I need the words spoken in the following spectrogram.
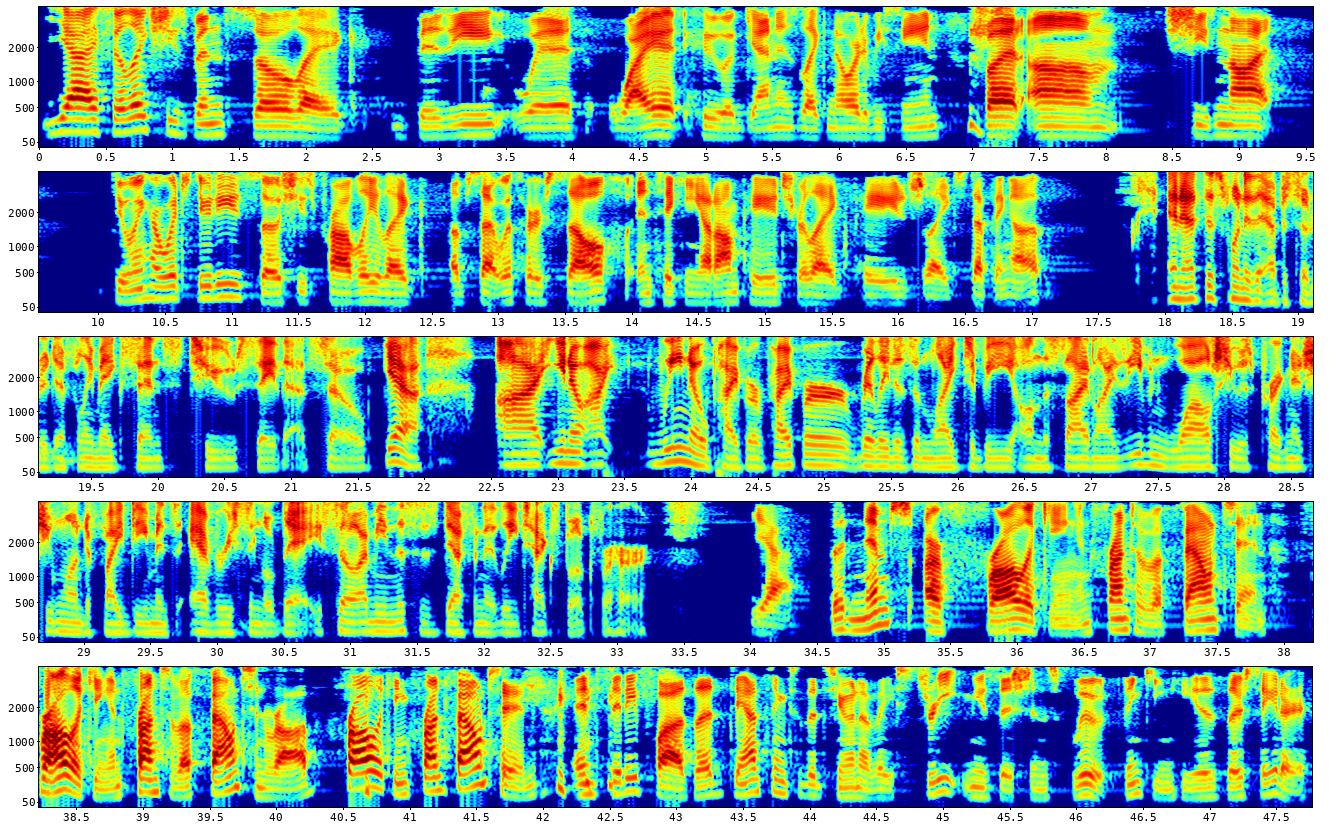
Yeah, I feel like she's been so like busy with Wyatt, who again is like nowhere to be seen. but um, she's not doing her witch duties, so she's probably like upset with herself and taking out on Paige for like Paige like stepping up. And at this point of the episode, it definitely makes sense to say that. So yeah, I you know I we know Piper. Piper really doesn't like to be on the sidelines. Even while she was pregnant, she wanted to fight demons every single day. So, I mean, this is definitely textbook for her. Yeah. The nymphs are frolicking in front of a fountain. Frolicking in front of a fountain, Rob. Frolicking front fountain in City Plaza, dancing to the tune of a street musician's flute, thinking he is their satyr.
